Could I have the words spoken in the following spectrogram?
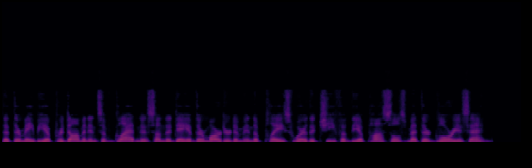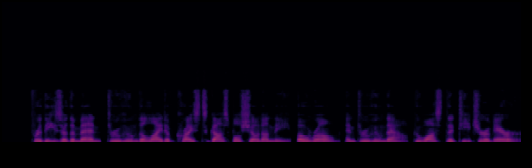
that there may be a predominance of gladness on the day of their martyrdom in the place where the chief of the apostles met their glorious end. For these are the men, through whom the light of Christ's gospel shone on thee, O Rome, and through whom thou, who wast the teacher of error,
